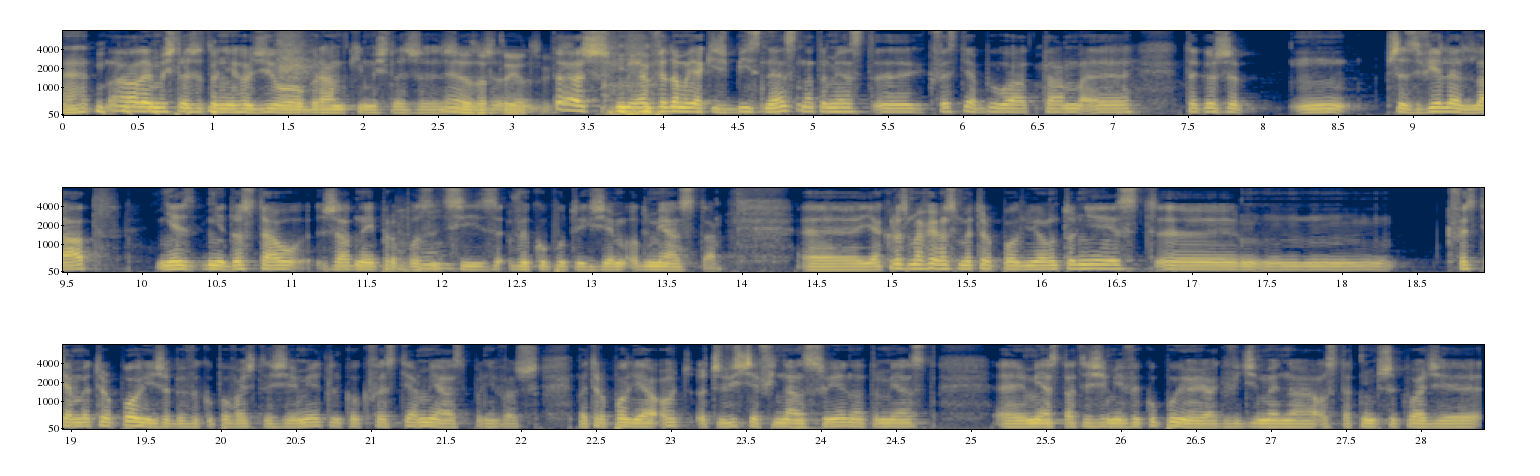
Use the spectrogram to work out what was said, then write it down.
e, no ale myślę, że to nie chodziło o bramki, myślę, że, nie, że, że też miałem wiadomo jakiś biznes, natomiast kwestia była tam tego, że mm, przez wiele lat nie, nie dostał żadnej propozycji mhm. wykupu tych ziem od miasta. E, jak rozmawiałem z metropolią, to nie jest e, mm, kwestia metropolii, żeby wykupować te ziemię, tylko kwestia miast, ponieważ metropolia oczywiście finansuje, natomiast e, miasta te ziemię wykupują, jak widzimy na ostatnim przykładzie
